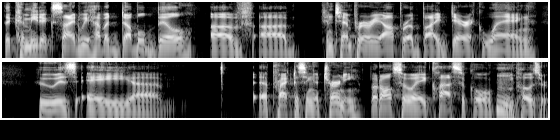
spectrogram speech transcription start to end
The comedic side, we have a double bill of uh, contemporary opera by Derrick Wang, who is a, um, a practicing attorney, but also a classical composer.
